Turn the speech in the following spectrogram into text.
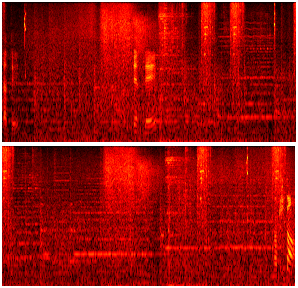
딴데 땐데 갑시다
